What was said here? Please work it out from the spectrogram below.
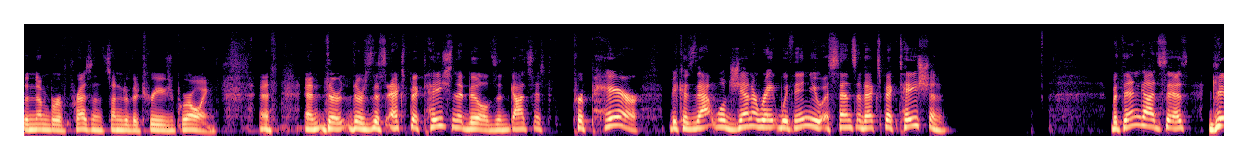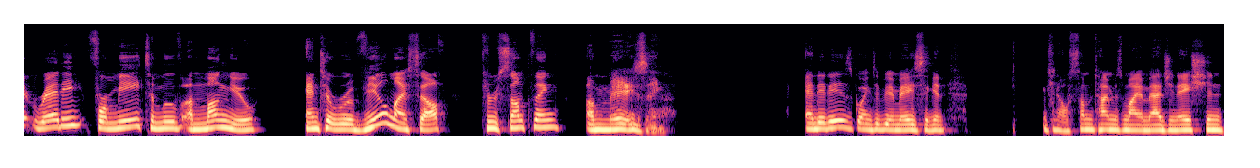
the number of presents under the trees growing. And, and there, there's this expectation that builds, and God says, prepare, because that will generate within you a sense of expectation. But then God says, get ready for me to move among you and to reveal myself through something amazing. And it is going to be amazing. And you know, sometimes my imagination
